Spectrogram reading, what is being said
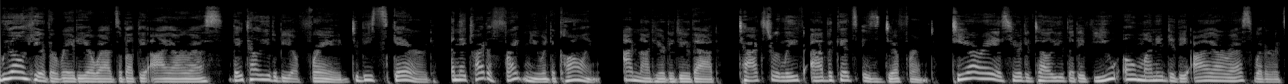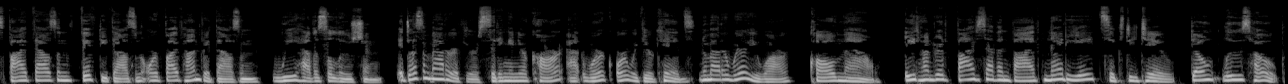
We all hear the radio ads about the IRS. They tell you to be afraid, to be scared, and they try to frighten you into calling. I'm not here to do that. Tax Relief Advocates is different. TRA is here to tell you that if you owe money to the IRS, whether it's 5000 50000 or 500000 we have a solution. It doesn't matter if you're sitting in your car, at work, or with your kids. No matter where you are, call now. 800 575 9862. Don't lose hope.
